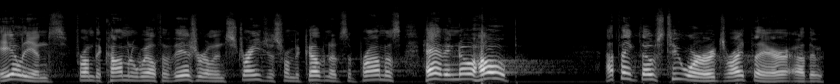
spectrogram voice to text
aliens from the commonwealth of Israel and strangers from the covenants of promise, having no hope. I think those two words right there are the,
